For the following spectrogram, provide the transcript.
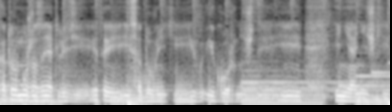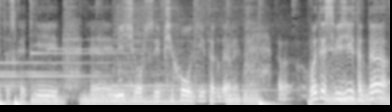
которым можно занять людей. Это и садовники, и, и горничные, и, и нянечки, так сказать, и э, метерцы, и психологи и так далее. В этой связи тогда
